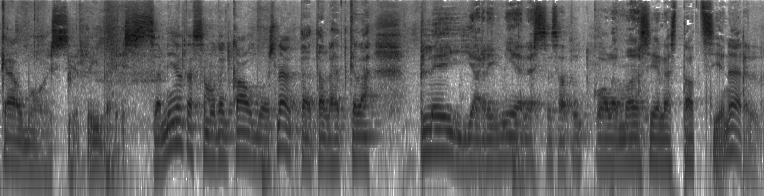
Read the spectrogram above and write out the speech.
Cowboysin riveissä. Miltä se muuten Cowboys näyttää tällä hetkellä playeri mielessä? Satutko olemaan siellä statsien äärellä?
